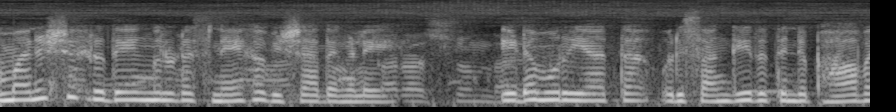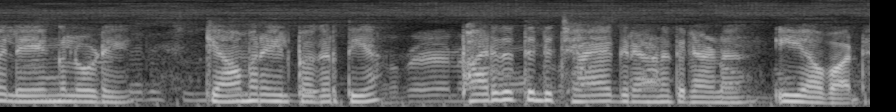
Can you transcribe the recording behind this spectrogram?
മനുഷ്യഹൃദയങ്ങളുടെ സ്നേഹവിഷാദങ്ങളെ ഇടമുറിയാത്ത ഒരു സംഗീതത്തിന്റെ ഭാവലയങ്ങളോടെ ക്യാമറയിൽ പകർത്തിയ ഭരതത്തിന്റെ ഛായാഗ്രഹണത്തിനാണ് ഈ അവാർഡ്.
